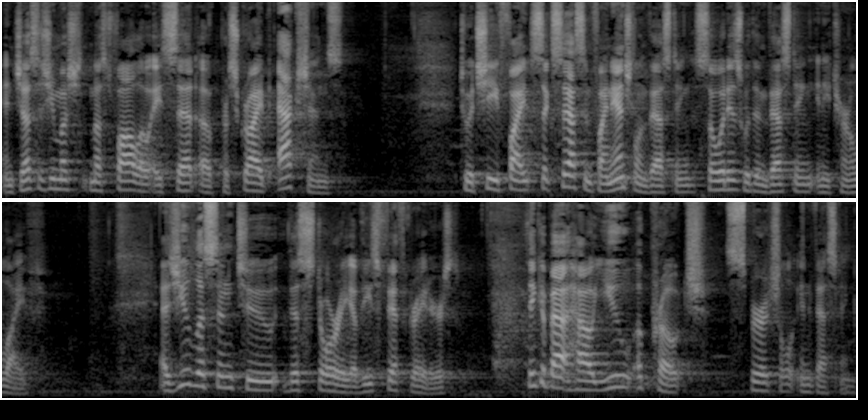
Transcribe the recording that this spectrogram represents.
and just as you must, must follow a set of prescribed actions to achieve fi- success in financial investing, so it is with investing in eternal life. As you listen to this story of these fifth graders, think about how you approach spiritual investing.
